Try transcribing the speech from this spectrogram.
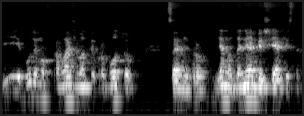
і будемо впроваджувати в роботу центру для надання більш якісних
